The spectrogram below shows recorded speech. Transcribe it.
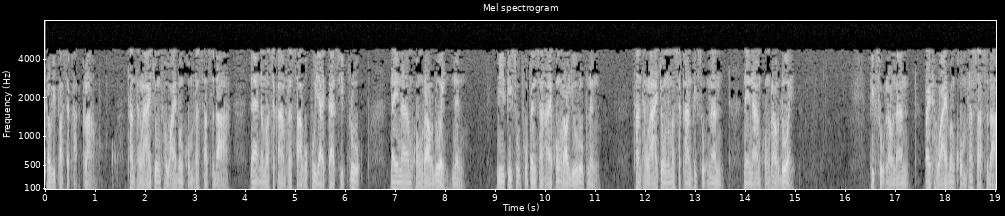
พระวิปัสสกะกล่าว ท่านทั้งหลายจงถวายบังคมพระศาสดา และนมัสการพระสาวกผู้ใหญ่แปดสิบรูป ในนามของเราด้วยหนึ่งมีภิกษุผู้เป็นสหายของเราอยู่รูปหนึ่ง ท่านทั้งหลายจงนมัสการภิกษุนั้นในนามของเราด้วย ภิกษุเหล่านั้นไปถวายบังคมพระศาสดา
